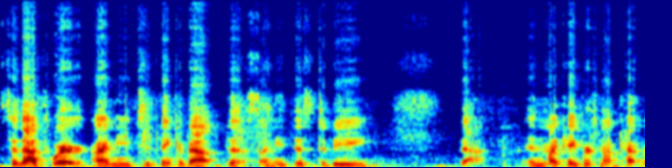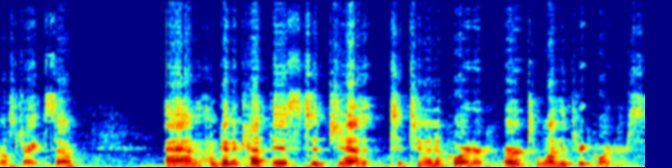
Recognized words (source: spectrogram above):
So that's where I need to think about this. I need this to be that. And my paper's not cut real straight. So um, I'm going to cut this to just to two and a quarter or to one and three quarters.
